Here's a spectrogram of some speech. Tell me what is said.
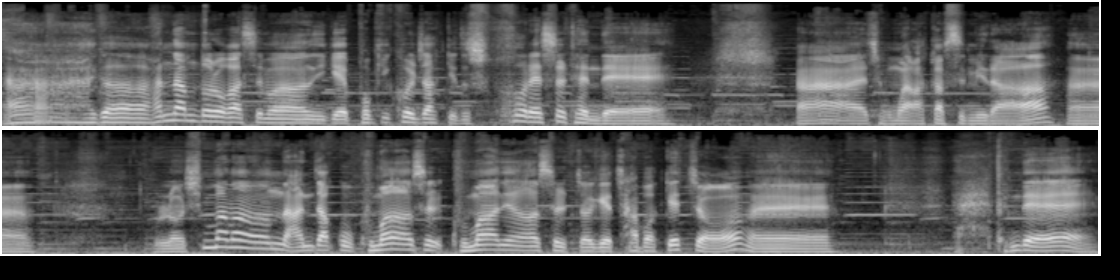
아, 이거 한남도로 갔으면 이게 복귀콜 잡기도 수월했을 텐데. 아, 정말 아깝습니다. 아, 물론 10만 원 안 잡고 9만 원을 9만이었을 적에 잡았겠죠. 예. 야, 근데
